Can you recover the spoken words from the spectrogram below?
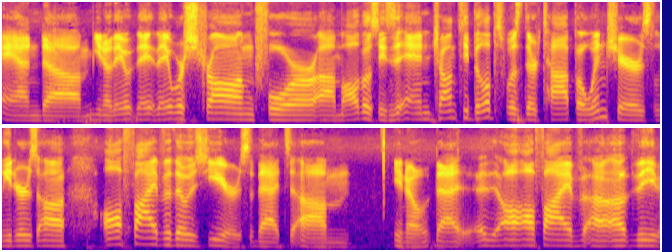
and um, you know they, they they were strong for um, all those seasons. And Chauncey Billups was their top uh, win shares leaders uh, all five of those years. That um, you know that uh, all five uh, of the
